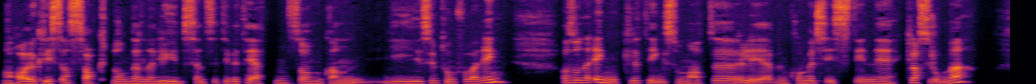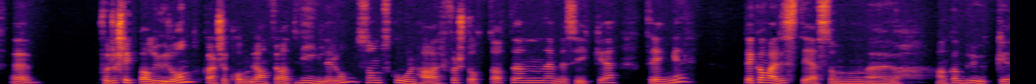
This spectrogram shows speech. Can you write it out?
Nå har jo Kristian sagt noe om denne lydsensitiviteten som kan gi symptomforverring. Og sånne enkle ting som at eh, eleven kommer sist inn i klasserommet. Eh, for å slippe all uroen. Kanskje kommer han fra et hvilerom som skolen har forstått at den ME-syke trenger. Det kan være et sted som eh, han kan bruke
